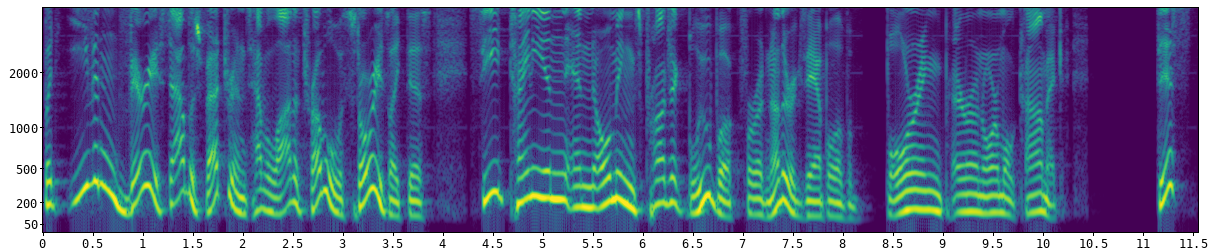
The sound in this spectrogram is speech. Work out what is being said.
but even very established veterans have a lot of trouble with stories like this. See Tinyan and Oming's Project Blue Book for another example of a boring paranormal comic. This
